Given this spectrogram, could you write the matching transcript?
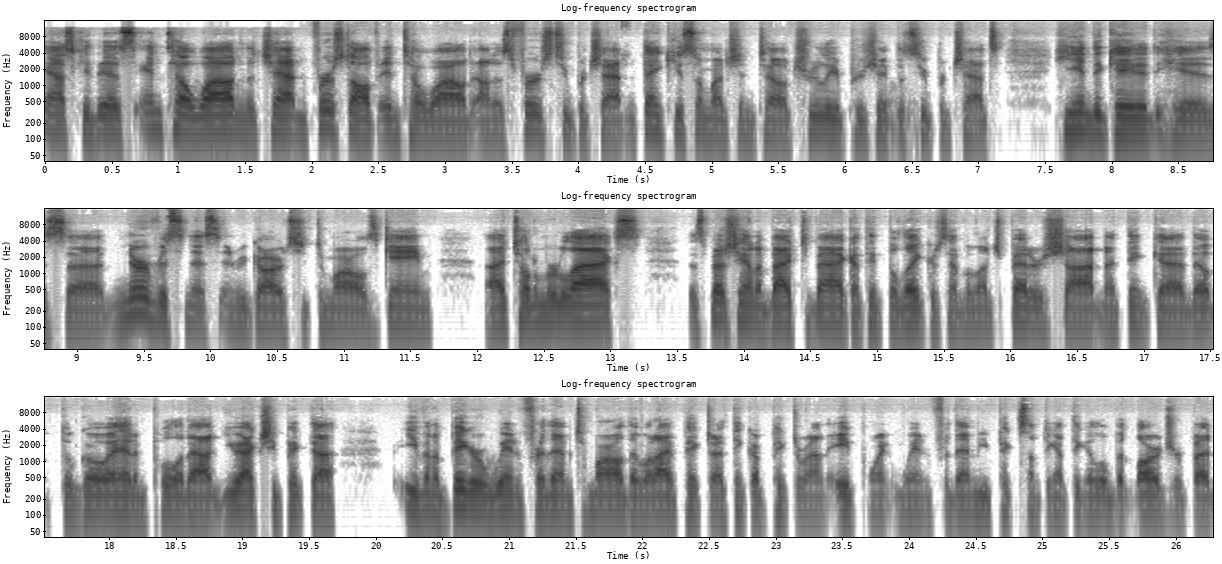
ask you this. Intel Wild in the chat. And first off, Intel Wild on his first super chat. And thank you so much, Intel. Truly appreciate the super chats. He indicated his uh, nervousness in regards to tomorrow's game. I told him relax, especially on a back to back. I think the Lakers have a much better shot, and I think uh, they'll, they'll go ahead and pull it out. You actually picked a even a bigger win for them tomorrow than what I picked. I think I picked around eight point win for them. You picked something I think a little bit larger, but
